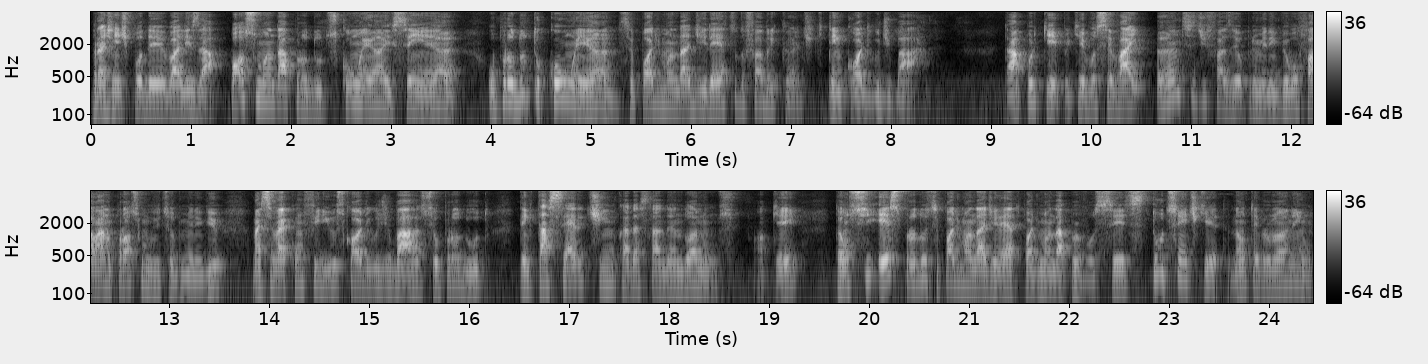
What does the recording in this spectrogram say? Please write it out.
para a gente poder balizar. Posso mandar produtos com EAN e sem EAN? O produto com EAN, você pode mandar direto do fabricante, que tem código de barra. Tá? Por quê? Porque você vai, antes de fazer o primeiro envio, eu vou falar no próximo vídeo sobre o primeiro envio, mas você vai conferir os códigos de barra do seu produto, tem que estar tá certinho cadastrado dentro do anúncio, ok? Então, se esse produto você pode mandar direto, pode mandar por você, tudo sem etiqueta, não tem problema nenhum.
